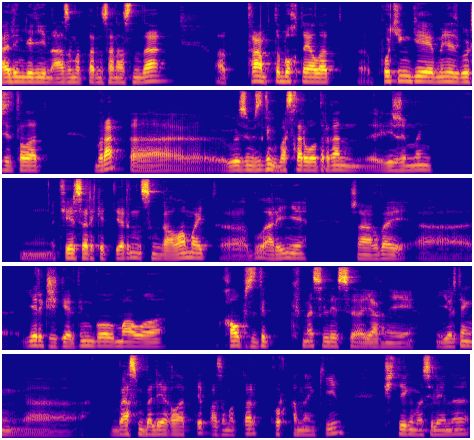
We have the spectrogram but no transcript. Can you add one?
әлі дейін азаматтардың санасында ә, трампты боқтай алады путинге мінез көрсете алады бірақ өзіміздің басқарып отырған режимнің теріс әрекеттерін сынға аламайды. Бұл әрине жаңағыдай ерік жігердің болмауы қауіпсіздік мәселесі яғни ертең басым бәле қалады деп азаматтар қорыққаннан кейін іштегі мәселені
